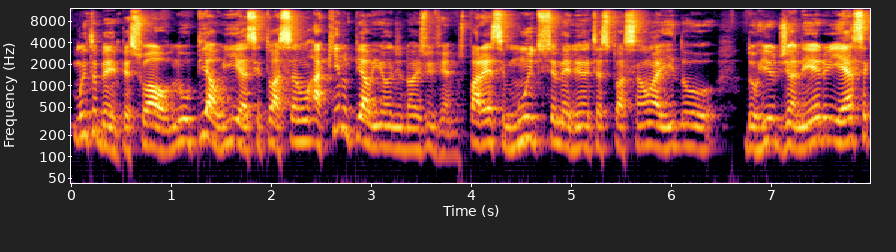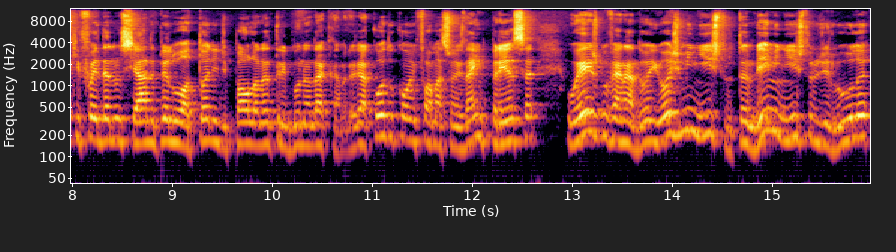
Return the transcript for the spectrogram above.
Muito bem, pessoal. No Piauí, a situação aqui no Piauí onde nós vivemos parece muito semelhante à situação aí do, do Rio de Janeiro e essa que foi denunciada pelo Otônio de Paula na tribuna da Câmara. De acordo com informações da imprensa, o ex-governador e hoje ministro, também ministro de Lula,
